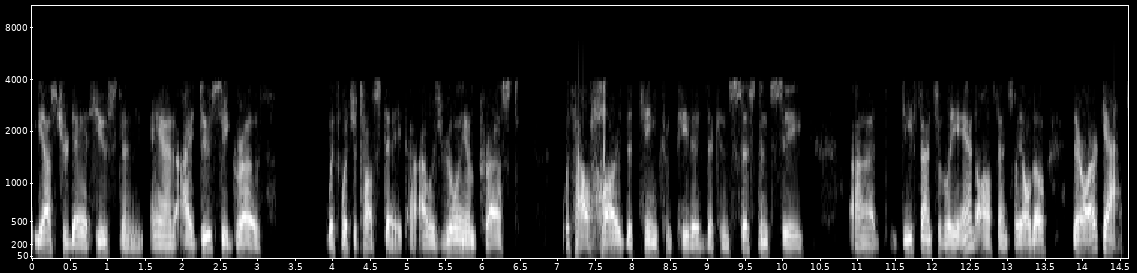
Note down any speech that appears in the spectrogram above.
yesterday at Houston, and I do see growth with Wichita State. I was really impressed with how hard the team competed, the consistency uh, defensively and offensively, although there are gaps.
